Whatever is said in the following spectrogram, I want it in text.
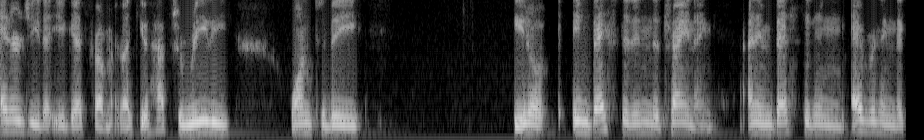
energy that you get from it. Like you have to really want to be, you know, invested in the training and invested in everything that,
